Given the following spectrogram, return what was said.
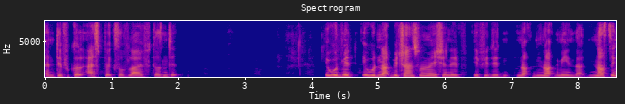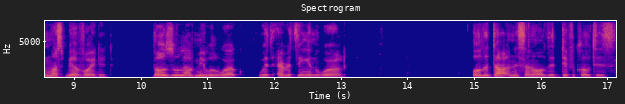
and difficult aspects of life, doesn't it? It would be, it would not be transformation if, if it did not, not mean that. Nothing must be avoided. Those who love me will work with everything in the world. All the darkness and all the difficulties.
